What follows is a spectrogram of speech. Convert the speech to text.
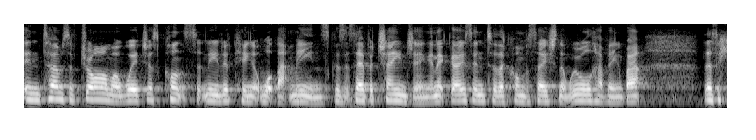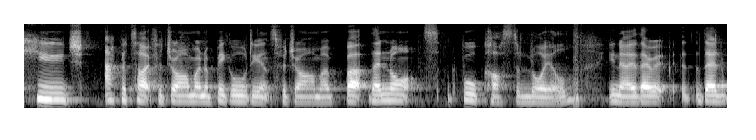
in terms of drama, we're just constantly looking at what that means because it's ever changing. And it goes into the conversation that we're all having about there's a huge appetite for drama and a big audience for drama, but they're not broadcaster loyal. You know, they're they're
